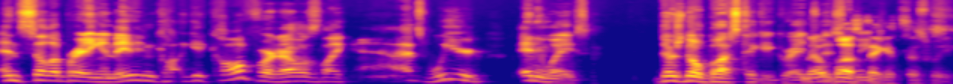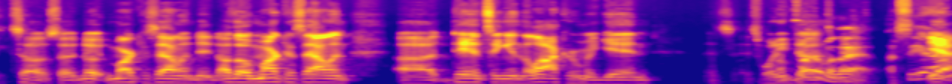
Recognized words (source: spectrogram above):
and celebrating, and they didn't call, get called for it. I was like, eh, that's weird. Anyways, there's no bus ticket grade. No bus week. tickets this week. So, so no, Marcus Allen did. Although Marcus Allen uh, dancing in the locker room again. It's, it's what I'm he does. With that, I see. I yeah,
